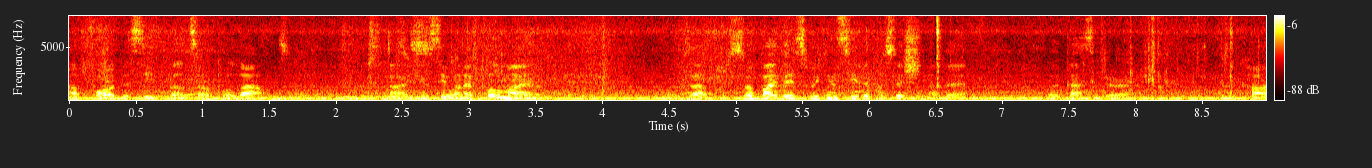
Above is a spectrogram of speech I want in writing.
how far the seat belts are pulled out. So you can see when I pull mine, it moves up. So by this we can see the position of the, of the passenger in the car.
